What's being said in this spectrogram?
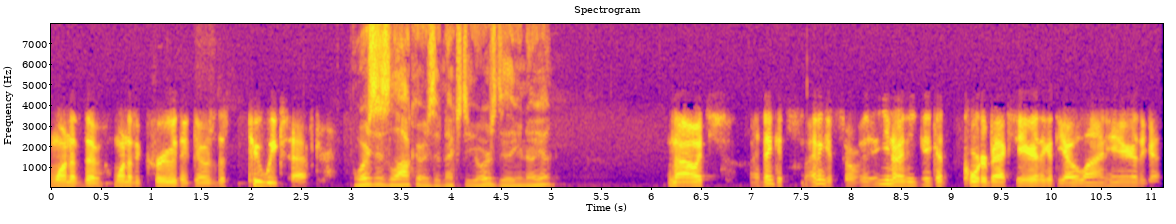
one of the one of the crew that goes the two weeks after. Where's his locker? Is it next to yours? Do you know yet? No, it's I think it's I think it's. You know, I think they got quarterbacks here, they got the O line here, they got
